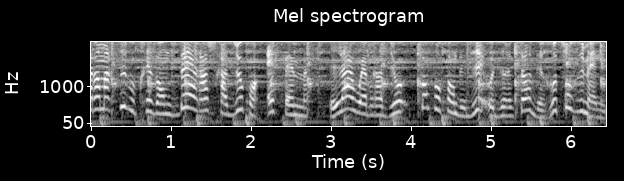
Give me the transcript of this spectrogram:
Alain Marty vous présente drhradio.fm, la web radio 100% dédiée au directeur des ressources humaines.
